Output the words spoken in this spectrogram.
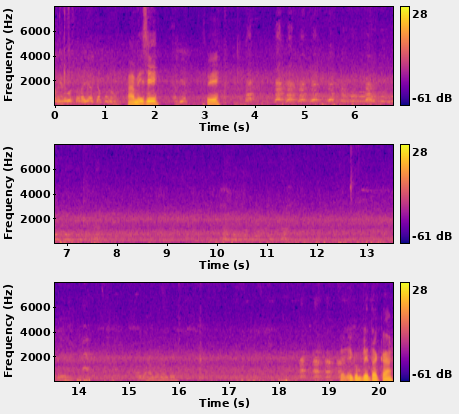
¿A mí le gusta la allá al campo o no? A mí sí. ¿También? Sí. Y completa acá.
